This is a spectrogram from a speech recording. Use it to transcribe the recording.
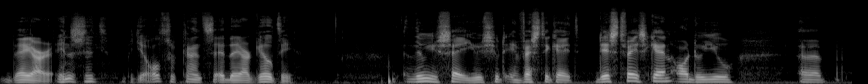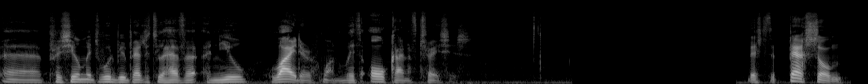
they are innocent, but you also can't say they are guilty. Do you say you should investigate this trace again, or do you uh, uh, presume it would be better to have a, a new, wider one with all kind of traces? Mr. Persson uh,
